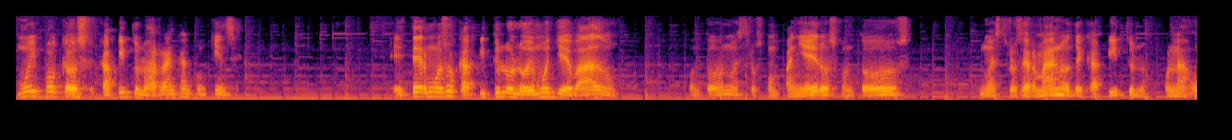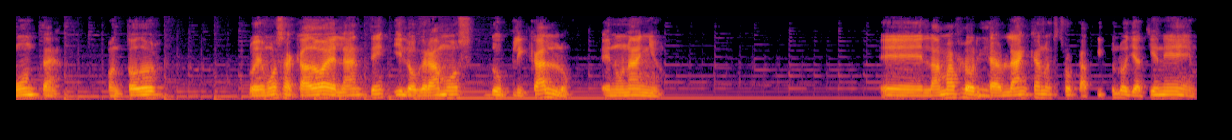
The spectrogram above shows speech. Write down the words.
Muy pocos capítulos arrancan con 15. Este hermoso capítulo lo hemos llevado con todos nuestros compañeros, con todos nuestros hermanos de capítulo, con la Junta, con todo, lo hemos sacado adelante y logramos duplicarlo en un año. Eh, Lama Florida Blanca, nuestro capítulo ya tiene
